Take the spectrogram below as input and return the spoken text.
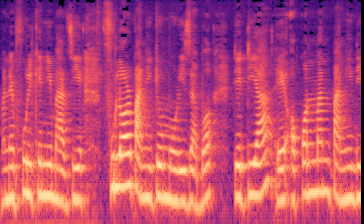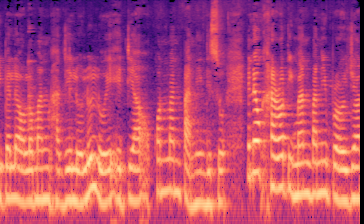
মানে ফুলখিনি ভাজি ফুলৰ পানীটো মৰি যাব। তেতিয়া এই অকণমান পানী দি পেলাই অলপমান ভাজি ল'লোঁ লৈ এতিয়া অকণমান পানী দিছোঁ। এনেও খাৰত ইমান পানীৰ প্ৰয়োজন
